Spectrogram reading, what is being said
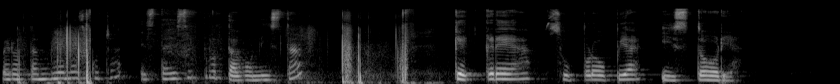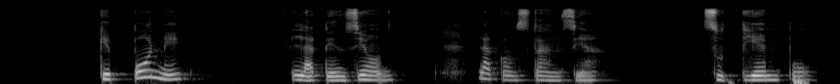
Pero también, escucha, está ese protagonista que crea su propia historia, que pone la atención, la constancia, su tiempo,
